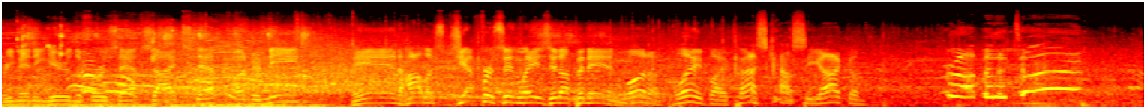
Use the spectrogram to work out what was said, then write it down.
Remaining here in the first half. side step underneath. And Hollis Jefferson lays it up and in. What a play by Pascal Siakam. Dropping a time.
